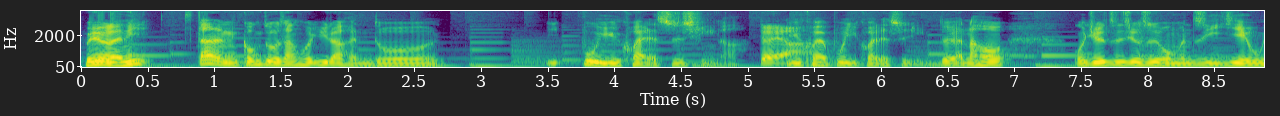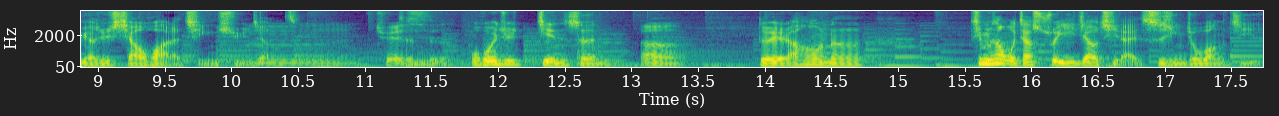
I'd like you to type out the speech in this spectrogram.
没有了，你当然你工作上会遇到很多不愉快的事情啊。对啊，愉快不愉快的事情，对啊。然后我觉得这就是我们自己业务要去消化的情绪，这样子。嗯，确实。真的，我会去健身。嗯，对，然后呢？基本上我只要睡一觉起来，事情就忘记了。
